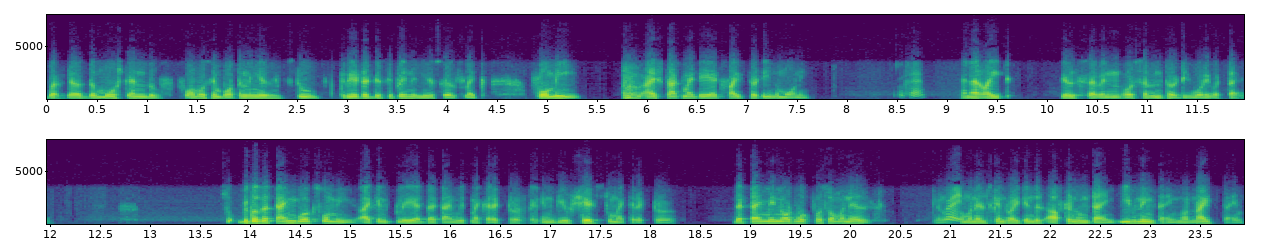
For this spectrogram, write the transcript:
But uh, the most and the foremost important thing is to create a discipline in yourself. Like for me, I start my day at 5:30 in the morning, Okay. and I write till 7 or 7:30, whatever time. So because the time works for me, I can play at that time with my character. I can give shades to my character. That time may not work for someone else. You know, Right. someone else can write in the afternoon time, evening time, or night time,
